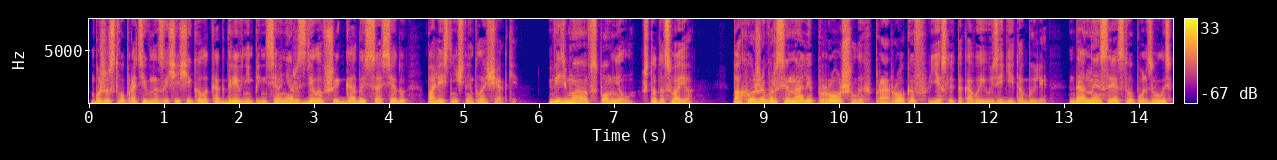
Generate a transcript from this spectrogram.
божество противно захихикало, как древний пенсионер, сделавший гадость соседу по лестничной площадке. Видимо, вспомнил что-то свое. Похоже, в арсенале прошлых пророков, если таковые у Зигита были, данное средство пользовалось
